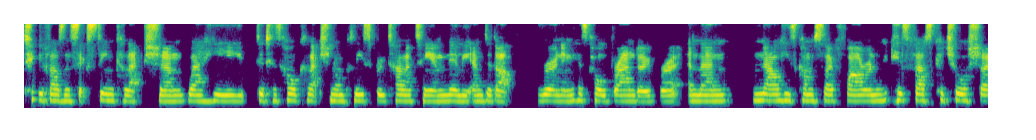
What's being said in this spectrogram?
2016 collection, where he did his whole collection on police brutality and nearly ended up ruining his whole brand over it. And then now he's come so far and his first couture show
